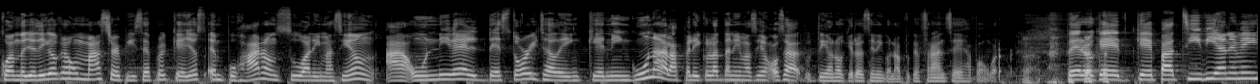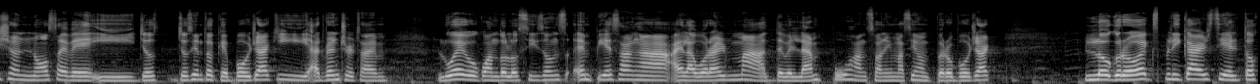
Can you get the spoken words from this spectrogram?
cuando yo digo que es un masterpiece es porque ellos empujaron su animación a un nivel de storytelling que ninguna de las películas de animación, o sea, digo, no quiero decir ninguna porque Francia, Japón, whatever, pero que, que para TV animation no se ve y yo, yo siento que Bojack y Adventure Time Luego, cuando los seasons empiezan a, a elaborar más, de verdad empujan su animación. Pero Bojack logró explicar ciertos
